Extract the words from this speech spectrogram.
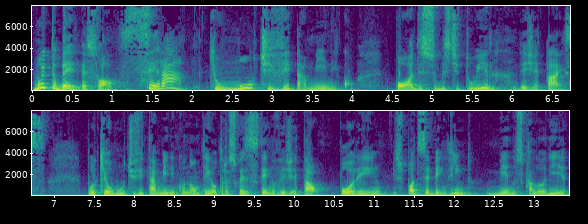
Muito bem, pessoal. Será que o multivitamínico pode substituir vegetais? Porque o multivitamínico não tem outras coisas que tem no vegetal. Porém, isso pode ser bem-vindo, menos caloria,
